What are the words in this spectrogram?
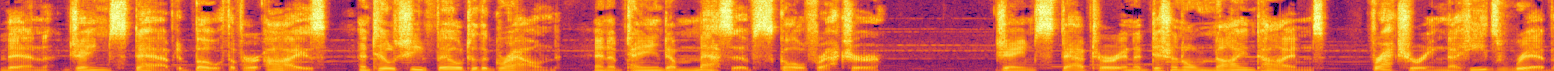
Then James stabbed both of her eyes until she fell to the ground and obtained a massive skull fracture. James stabbed her an additional nine times, fracturing Nahid's rib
